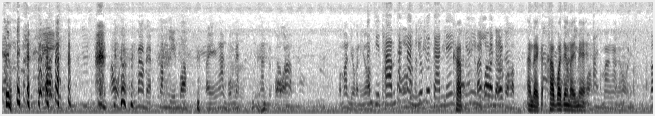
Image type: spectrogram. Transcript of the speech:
เด้นี่เอ้าสิมาแบบซ้ำเย็นบ่ไปงานผมเนี่ยงานแบบพ่อนประมาณเดียวกันนี่เนาะอันสิถามทั้งนั้นยู่คือกันเด้ครับหมายความว่าจะได้ก่อนครับอันใดครับว่าจังไดแม่มางานแล้ว ก็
